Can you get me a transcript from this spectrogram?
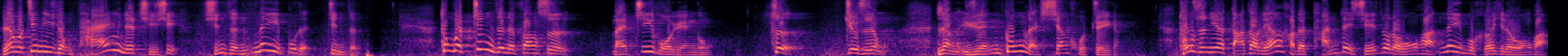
然后建立一种排名的体系，形成内部的竞争，通过竞争的方式来激活员工，这就是用让员工来相互追赶。同时，你要打造良好的团队协作的文化，内部和谐的文化，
